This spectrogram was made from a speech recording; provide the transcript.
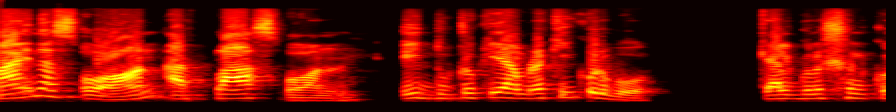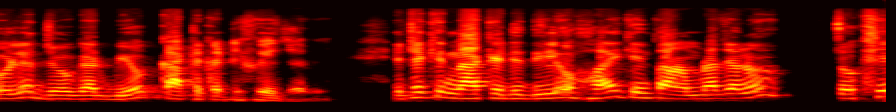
মাইনাস ওয়ান আর প্লাস ওয়ান এই দুটোকে আমরা কি করব? ক্যালকুলেশন করলে যোগ আর বিয়োগ কাটাকাটি হয়ে যাবে। এটাকে না কেটে দিলেও হয়, কিন্তু আমরা যেন চোখে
